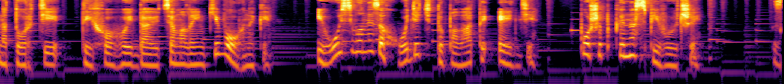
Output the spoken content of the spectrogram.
На торті тихо гойдаються маленькі вогники. І ось вони заходять до палати Едді, пошепки наспівуючи З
